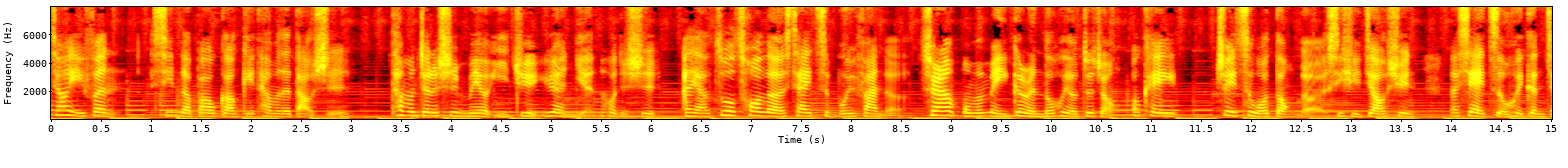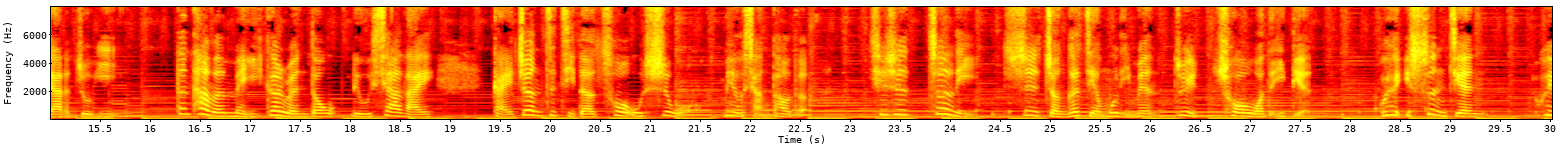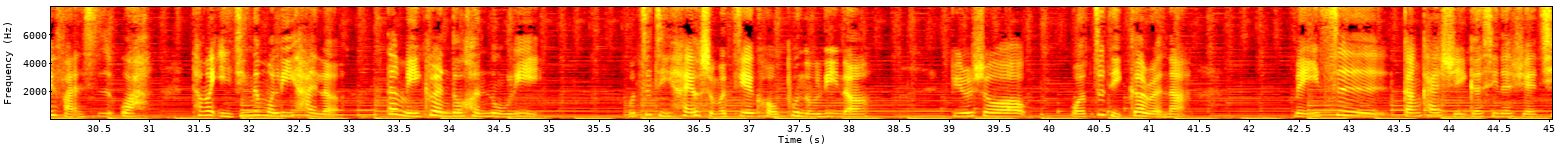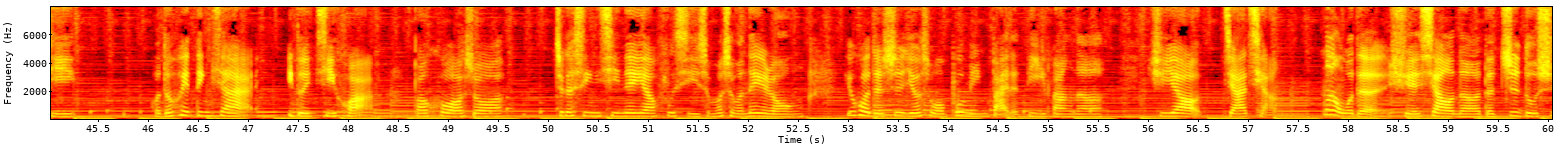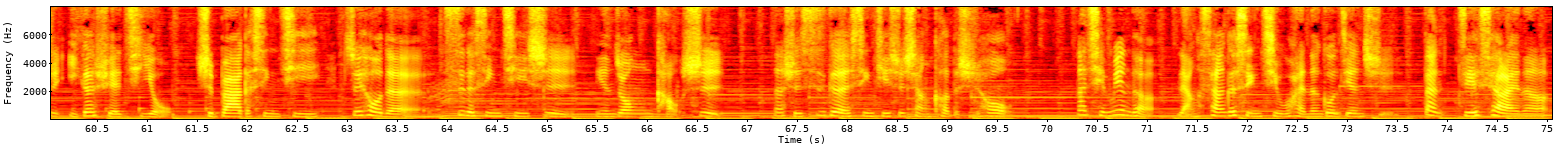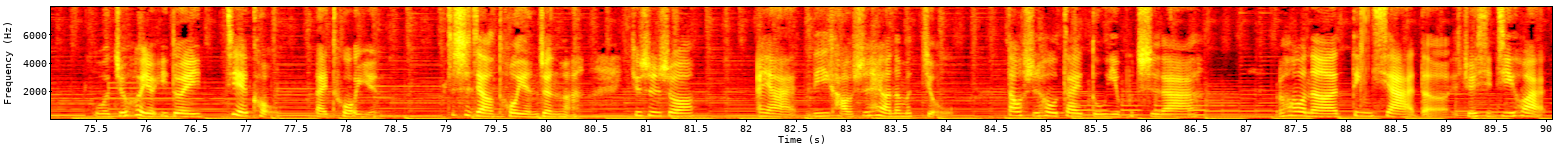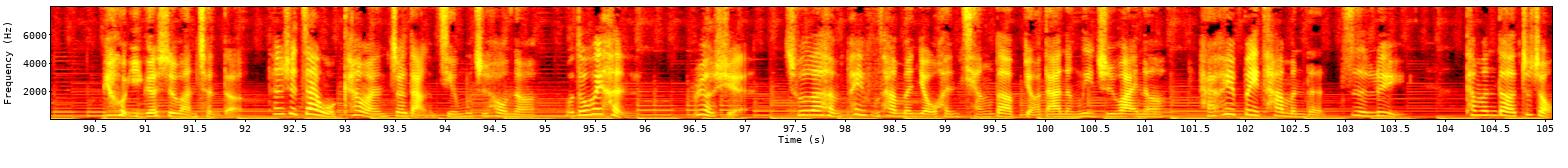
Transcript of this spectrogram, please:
交一份新的报告给他们的导师。他们真的是没有一句怨言，或者是哎呀做错了，下一次不会犯的。虽然我们每一个人都会有这种 OK，这一次我懂了，吸取教训，那下一次我会更加的注意。但他们每一个人都留下来改正自己的错误，是我没有想到的。其实这里是整个节目里面最戳我的一点，我有一瞬间会反思：哇，他们已经那么厉害了。但每一个人都很努力，我自己还有什么借口不努力呢？比如说我自己个人呐，每一次刚开始一个新的学期，我都会定下一堆计划，包括说这个星期内要复习什么什么内容，又或者是有什么不明白的地方呢，需要加强。那我的学校呢的制度是一个学期有十八个星期。最后的四个星期是年终考试，那十四个星期是上课的时候，那前面的两三个星期我还能够坚持，但接下来呢，我就会有一堆借口来拖延，这是叫拖延症嘛？就是说，哎呀，离考试还有那么久，到时候再读也不迟啦。然后呢，定下的学习计划没有一个是完成的。但是在我看完这档节目之后呢，我都会很热血。除了很佩服他们有很强的表达能力之外呢，还会被他们的自律、他们的这种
